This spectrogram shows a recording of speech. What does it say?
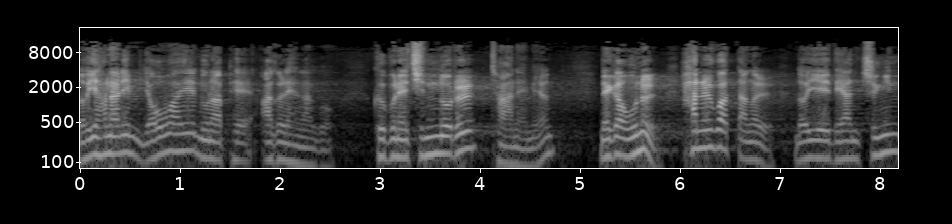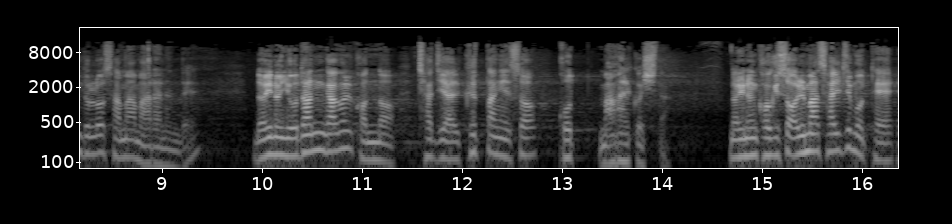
너희 하나님 여호와의 눈앞에 악을 행하고 그분의 진노를 자아내면 내가 오늘 하늘과 땅을 너희에 대한 증인들로 삼아 말하는데 너희는 요단강을 건너 차지할 그 땅에서 곧 망할 것이다. 너희는 거기서 얼마 살지 못해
